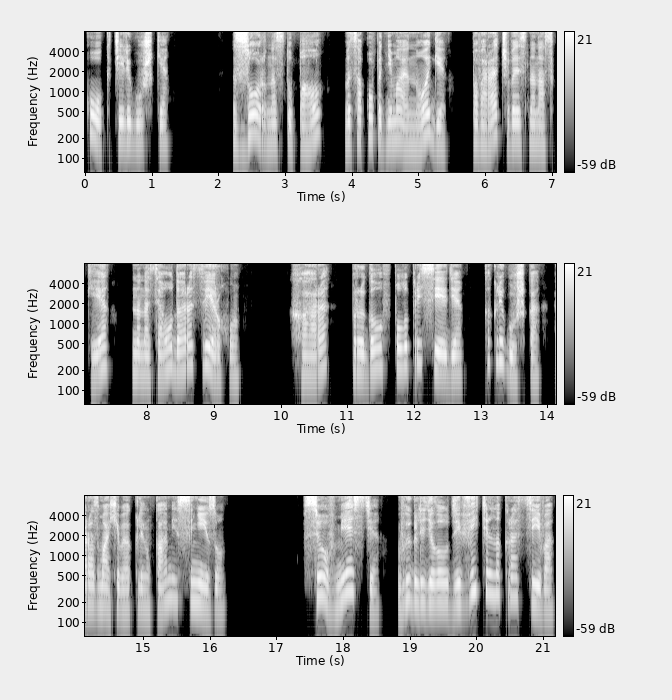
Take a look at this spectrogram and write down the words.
когти лягушки. Зор наступал, высоко поднимая ноги, поворачиваясь на носке, нанося удары сверху. Хара прыгал в полуприседе, как лягушка, размахивая клинками снизу. Все вместе выглядело удивительно красиво,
